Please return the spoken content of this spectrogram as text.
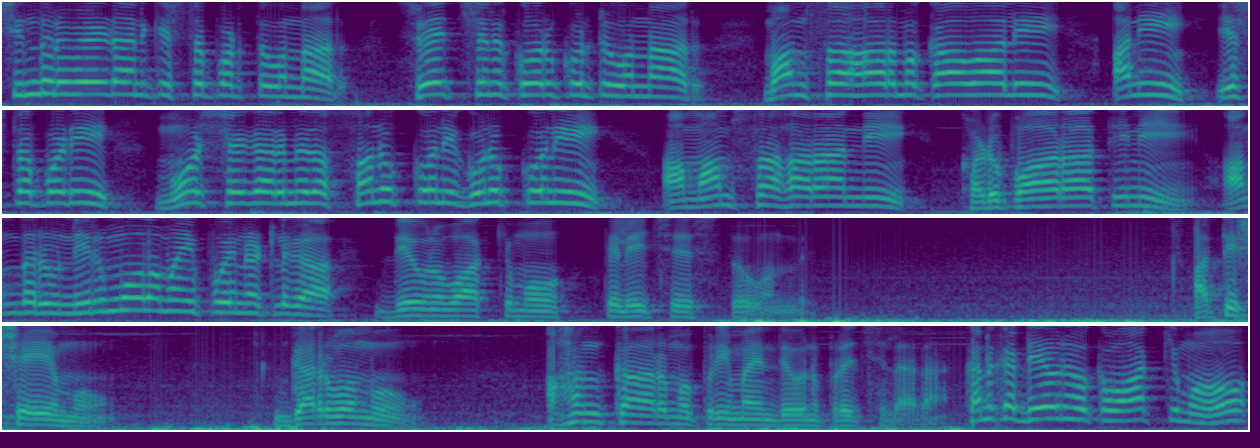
చిందులు వేయడానికి ఇష్టపడుతూ ఉన్నారు స్వేచ్ఛను కోరుకుంటూ ఉన్నారు మాంసాహారము కావాలి అని ఇష్టపడి మోషే గారి మీద సనుక్కొని గొనుక్కొని ఆ మాంసాహారాన్ని కడుపారా తిని అందరూ నిర్మూలమైపోయినట్లుగా దేవుని వాక్యము తెలియచేస్తూ ఉంది. అతిశయము గర్వము అహంకారము ప్రియమైన దేవుని ప్రజలారా. కనుక దేవుని ఒక వాక్యము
